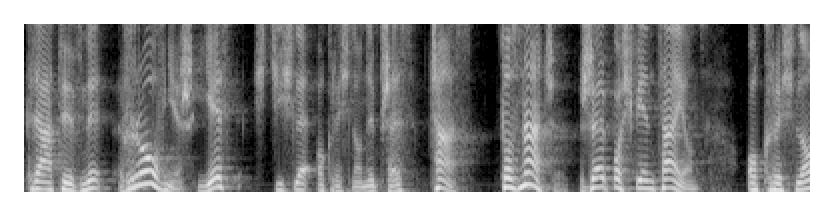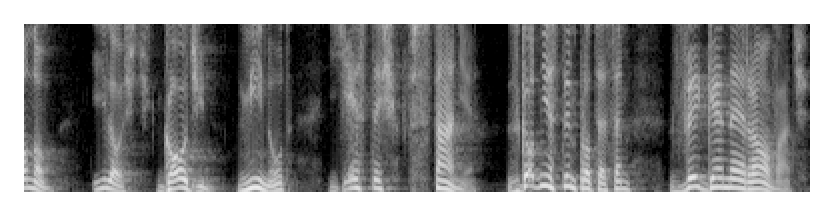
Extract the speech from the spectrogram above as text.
kreatywny również jest ściśle określony przez czas. To znaczy, że poświęcając określoną ilość godzin, minut, jesteś w stanie, zgodnie z tym procesem, wygenerować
